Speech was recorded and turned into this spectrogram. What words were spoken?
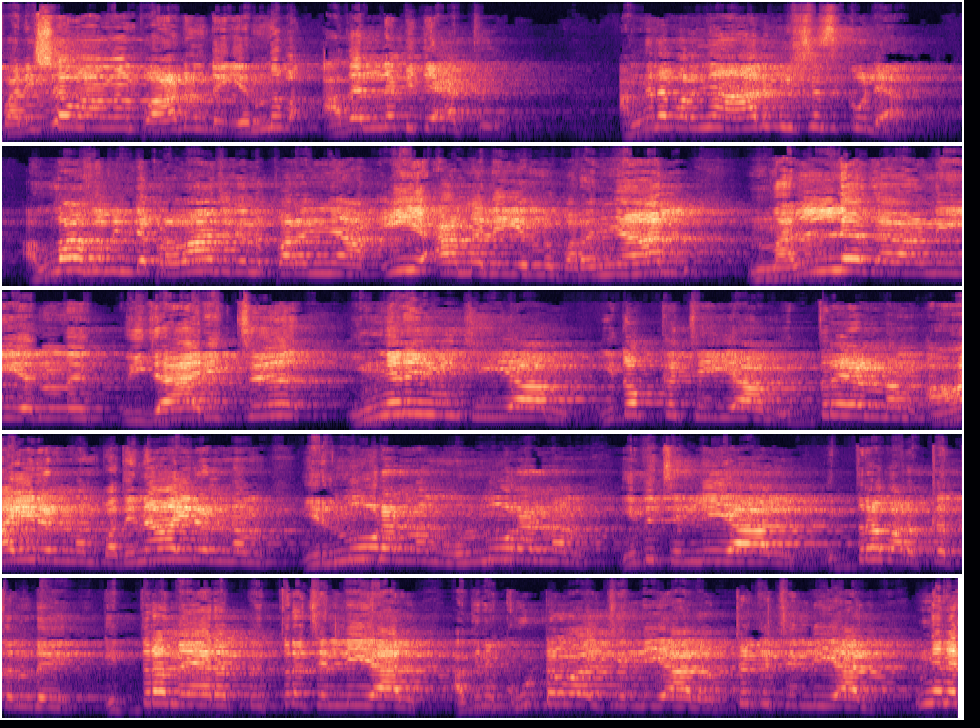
പലിശ വാങ്ങാൻ പാടുണ്ട് എന്ന് അതല്ല വിദേഹത്ത് അങ്ങനെ പറഞ്ഞാൽ ആരും വിശ്വസിക്കൂല. അള്ളാഹുവിന്റെ പ്രവാചകൻ പറഞ്ഞ ഈ അമലി എന്ന് പറഞ്ഞാൽ നല്ലതാണ് എന്ന് വിചാരിച്ച് ഇങ്ങനെയും ചെയ്യാം ഇതൊക്കെ ചെയ്യാം ഇത്രയെണ്ണം ആയിരെണ്ണം പതിനായിരെണ്ണം ഇരുന്നൂറെണ്ണം മുന്നൂറെണ്ണം ഇത് ചെല്ലിയാൽ ഇത്ര വർക്കത്തുണ്ട് ഇത്ര നേരത്ത് ഇത്ര ചെല്ലിയാൽ അതിന് കൂട്ടമായി ചെല്ലിയാൽ ഒറ്റയ്ക്ക് ചെല്ലിയാൽ ഇങ്ങനെ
